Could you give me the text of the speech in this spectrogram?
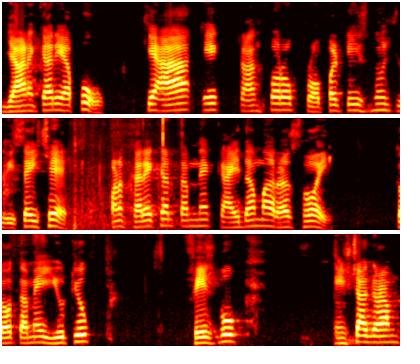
જાણકારી આપું કે આ એક ટ્રાન્સફર ઓફ પ્રોપર્ટીઝનો જ વિષય છે. પણ ખરેખર તમને કાયદામાં રસ હોય તો તમે યુટ્યુબ ફેસબુક ઇન્સ્ટાગ્રામ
